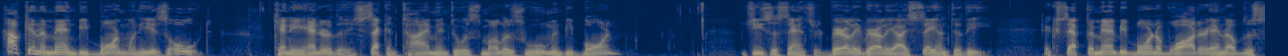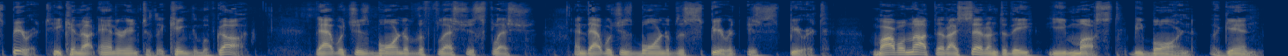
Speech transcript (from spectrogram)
How can a man be born when he is old? Can he enter the second time into his mother's womb and be born? Jesus answered, Verily, verily, I say unto thee, except a man be born of water and of the Spirit, he cannot enter into the kingdom of God. That which is born of the flesh is flesh, and that which is born of the Spirit is spirit. Marvel not that I said unto thee, Ye must be born again.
